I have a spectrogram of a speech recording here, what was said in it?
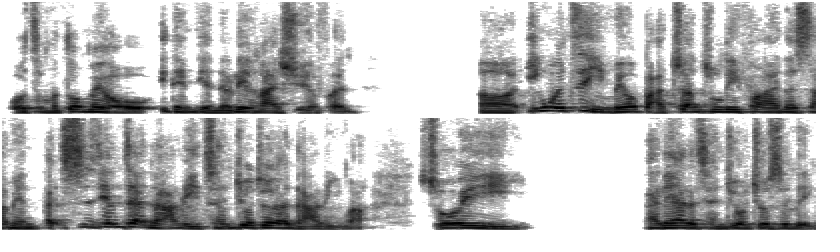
我怎么都没有一点点的恋爱学分？呃，因为自己没有把专注力放在那上面，时间在哪里，成就就在哪里嘛，所以谈恋爱的成就就是零，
